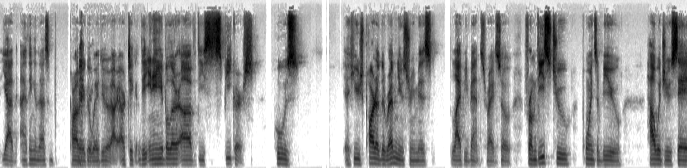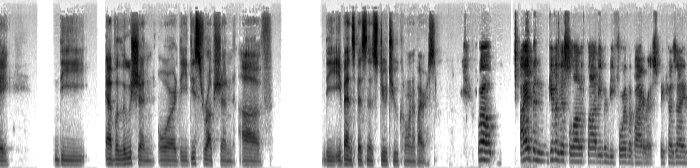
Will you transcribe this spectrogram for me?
yeah, I think that's probably a good way to articulate the enabler of these speakers, who's a huge part of the revenue stream is live events, right? So from these two points of view, how would you say the evolution or the disruption of the events business due to coronavirus? Well, I had been given this a lot of thought even before the virus because I,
